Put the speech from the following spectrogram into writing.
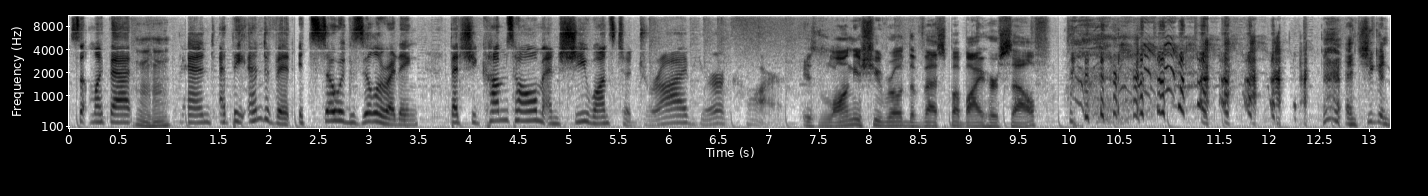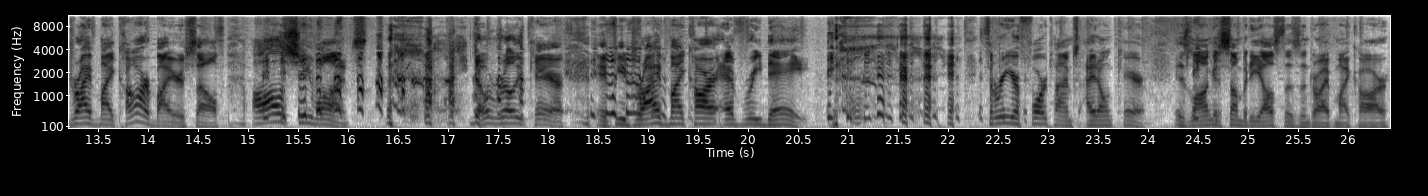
something like that. Mhm. And at the end of it, it's so exhilarating that she comes home and she wants to drive your car. As long as she rode the Vespa by herself. and she can drive my car by herself all she wants. I don't really care if you drive my car every day. Three or four times, I don't care. As long as somebody else doesn't drive my car,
